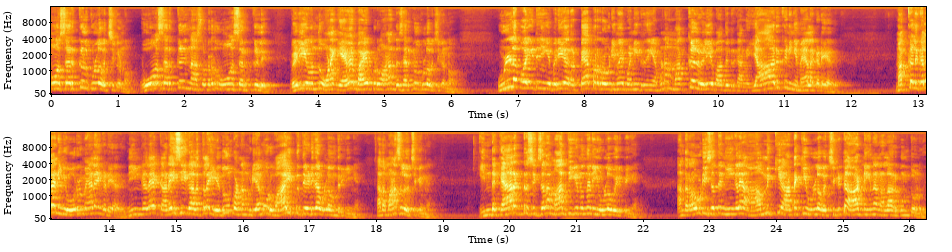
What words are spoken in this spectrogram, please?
ஓ சர்க்கிள்குள்ள வச்சுக்கணும். ஓ சர்க்கிள் நான் சொல்றது ஓ சர்க்கிள் வெளியே வந்து உனக்கு எவன் பயப்படுவானோ அந்த சர்க்கிள்குள்ள வச்சுக்கணும். உள்ள போயிட்டு நீங்க பெரிய பேப்பர் ரவுடி மாதிரி பண்ணிட்டு இருந்தீங்க அப்படின்னா மக்கள் வெளியே பார்த்துட்டு இருக்காங்க. யாருக்கு நீங்க மேல கிடையாது. மக்களுக்கெல்லாம் நீங்க ஒரு மேலையும் கிடையாது. நீங்களே கடைசி காலத்துல எதுவும் பண்ண முடியாம ஒரு வாய்ப்பு தேடி தான் உள்ள வந்திருக்கீங்க. அதை மனசுல வச்சுக்கோங்க. இந்த கேரக்டரிஸ்டிக்ஸ் எல்லாம் மாத்திக்கணும் தான் நீங்க உள்ள போயிருப்பீங்க. அந்த ரவுடிசத்தை நீங்களே அமுக்கி அடக்கி உள்ளே வச்சுக்கிட்டு ஆடினீங்கன்னா நல்லா இருக்கும்னு தோணுது.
